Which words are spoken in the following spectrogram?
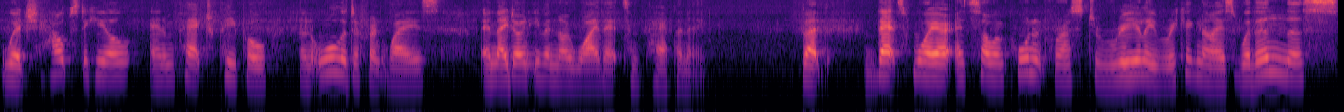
which helps to heal and impact people in all the different ways and they don't even know why that's happening. but that's where it's so important for us to really recognize within this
